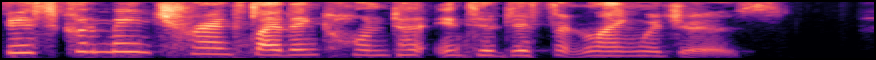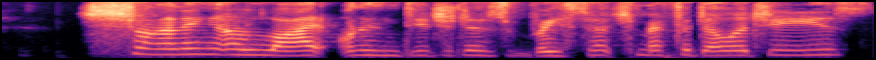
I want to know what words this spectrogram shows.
This could mean translating content into different languages, shining a light on Indigenous research methodologies,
